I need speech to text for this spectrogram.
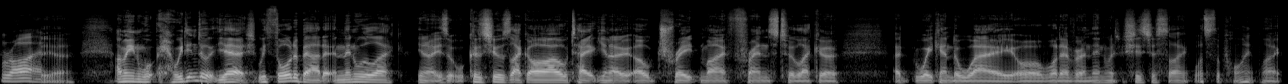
Right. yeah. I mean, we didn't do it. Yeah, we thought about it, and then we were like, you know, is it because she was like, oh, I'll take, you know, I'll treat my friends to like a a weekend away or whatever, and then she's just like, what's the point, like.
